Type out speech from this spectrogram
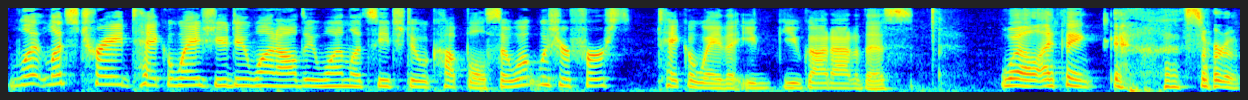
let, let's trade takeaways. You do one, I'll do one. Let's each do a couple. So what was your first takeaway that you you got out of this? Well, I think sort of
